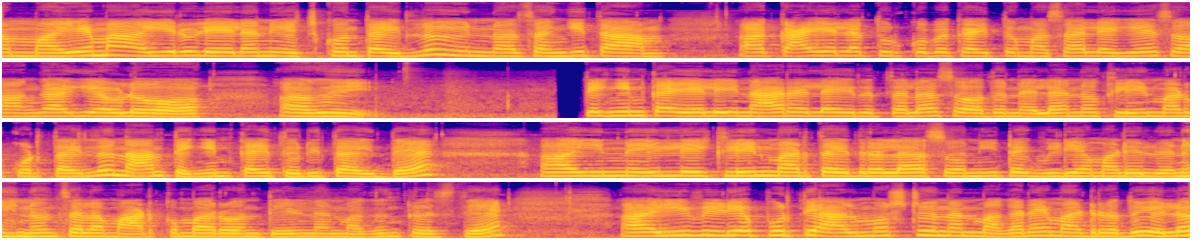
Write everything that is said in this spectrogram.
ನಮ್ಮ ಹೇಮ ಈರುಳ್ಳಿ ಎಲ್ಲನೂ ಹೆಚ್ಕೊತಾ ಇದ್ಲು. ಇನ್ನು ಸಂಗೀತ ಕಾಯೆಲ್ಲ ತುರ್ಕೋಬೇಕಾಯ್ತು ಮಸಾಲೆಗೆ. ಸೊ ಹಂಗಾಗಿ ಅವಳು ತೆಂಗಿನಕಾಯಲ್ಲಿ ನಾರೆಲ್ಲ ಇರುತ್ತಲ್ಲ ಸೊ ಅದನ್ನೆಲ್ಲನೂ ಕ್ಲೀನ್ ಮಾಡಿಕೊಡ್ತಾ ಇದ್ಲು. ನಾನು ತೆಂಗಿನಕಾಯಿ ತುರಿತಾ ಇದ್ದೆ. ಇನ್ನು ಇಲ್ಲಿ ಕ್ಲೀನ್ ಮಾಡ್ತಾ ಇದ್ರಲ್ಲ ಸೊ ನೀಟಾಗಿ ವಿಡಿಯೋ ಮಾಡಿಲ್ವೇನೋ ಇನ್ನೊಂದು ಸಲ ಮಾಡ್ಕೊಂಬಾರೋ ಅಂತೇಳಿ ನನ್ನ ಮಗನ ಕಳಿಸ್ದೆ. ಈ ವಿಡಿಯೋ ಪೂರ್ತಿ ಆಲ್ಮೋಸ್ಟು ನನ್ನ ಮಗನೇ ಮಾಡಿರೋದು. ಎಲ್ಲೋ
